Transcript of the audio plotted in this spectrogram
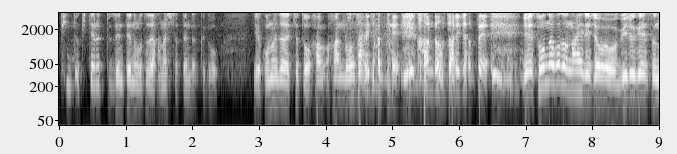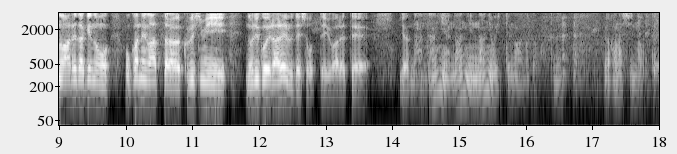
ピンときてるって前提のもとで話しちゃってんだけどいやこの間ちょっと反論されちゃって 反論されちゃっていやそんなことないでしょう。ビル・ゲイツのあれだけのお金があったら苦しみ乗り越えられるでしょうって言われていやな何何何を言ってんのあなたはってね。話になって。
